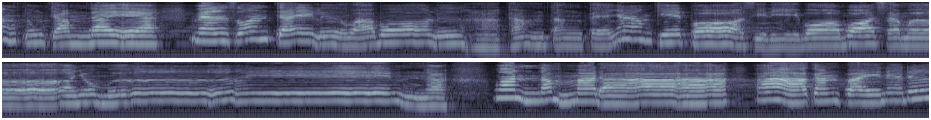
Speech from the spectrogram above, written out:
งจงจำได้ แม่นสนใจหรือว่าบ่หรือหากทำตั้งแต่ยามคิดพอสิดีบ่บ่เสมอยมมือนะวันธรรมดาพากันไปแน่เด้อ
